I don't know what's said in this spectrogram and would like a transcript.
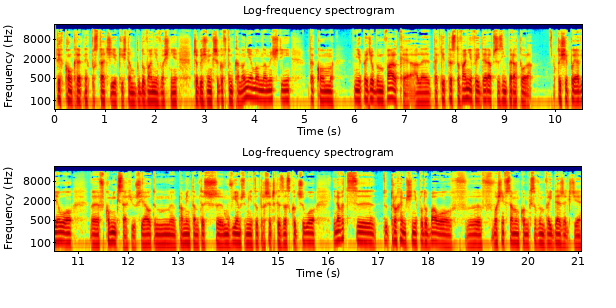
tych konkretnych postaci, jakieś tam budowanie właśnie czegoś większego w tym kanonie. Ja mam na myśli taką nie powiedziałbym walkę, ale takie testowanie Vadera przez Imperatora. To się pojawiało e, w komiksach już. Ja o tym pamiętam też, e, mówiłem, że mnie to troszeczkę zaskoczyło i nawet e, trochę mi się nie podobało w, w właśnie w samym komiksowym Wejderze, gdzie,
